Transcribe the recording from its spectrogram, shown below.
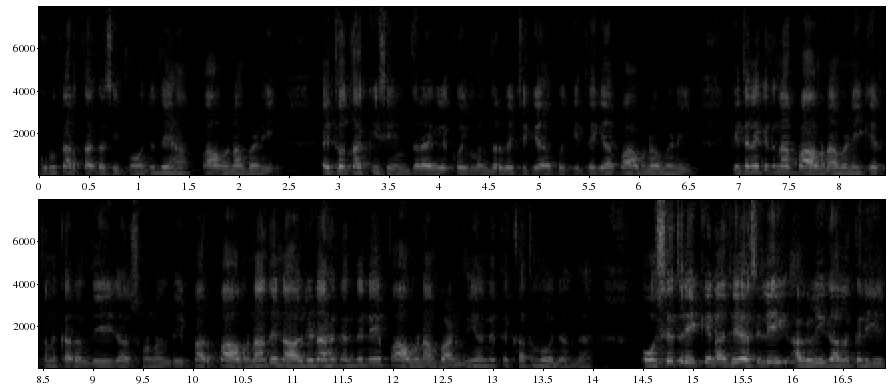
ਗੁਰੂ ਘਰ ਤੱਕ ਅਸੀਂ ਪਹੁੰਚਦੇ ਹਾਂ, ਭਾਵਨਾ ਬਣੀ, ਇੱਥੋਂ ਤੱਕ ਹੀ ਸੀਮਿਤ ਰਹਿ ਗਏ, ਕੋਈ ਮੰਦਿਰ ਵਿੱਚ ਗਿਆ, ਕੋਈ ਕਿਤੇ ਗਿਆ, ਭਾਵਨਾ ਬਣੀ, ਕਿਤੇ ਨਾ ਕਿਤੇ ਨਾ ਭਾਵਨਾ ਬਣੀ ਕੀਰਤਨ ਕਰਨ ਦੀ ਜਾਂ ਸੁਣਨ ਦੀ, ਪਰ ਭਾਵਨਾ ਦੇ ਨਾਲ ਜਿਹੜਾ ਹੈ ਕਹਿੰਦੇ ਨੇ ਭਾਵਨਾ ਬਣਦੀਆਂ ਨੇ ਤੇ ਖਤਮ ਹੋ ਜਾਂਦਾ ਉਸੇ ਤਰੀਕੇ ਨਾਲ ਜੇ ਅਸਲੀ ਅਗਲੀ ਗੱਲ ਕਰੀਏ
